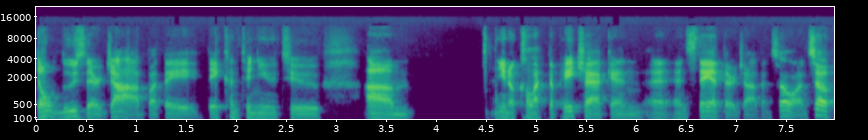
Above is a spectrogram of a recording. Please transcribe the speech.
don't lose their job, but they they continue to um, you know collect the paycheck and and stay at their job and so on. So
